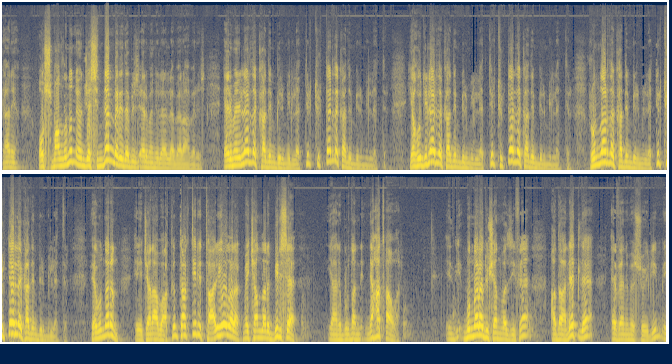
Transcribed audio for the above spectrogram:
Yani Osmanlı'nın öncesinden beri de biz Ermenilerle beraberiz. Ermeniler de kadim bir millettir, Türkler de kadim bir millettir. Yahudiler de kadim bir millettir, Türkler de kadim bir millettir. Rumlar da kadim bir millettir, Türkler de kadim bir millettir. Ve bunların e, Cenab-ı Hakk'ın takdiri tarihi olarak mekanları birse yani burada ne, ne hata var? E, Bunlara düşen vazife adaletle efendime söyleyeyim e,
